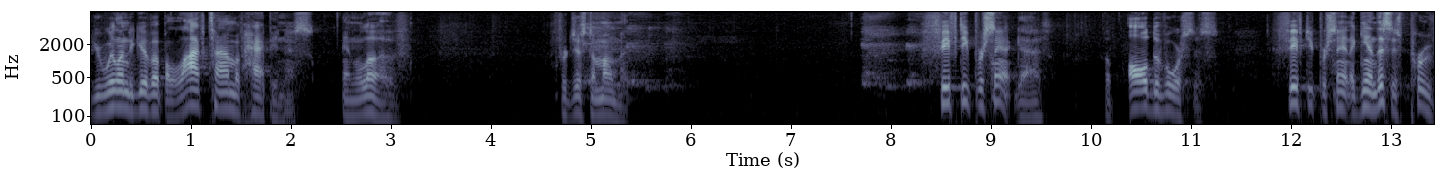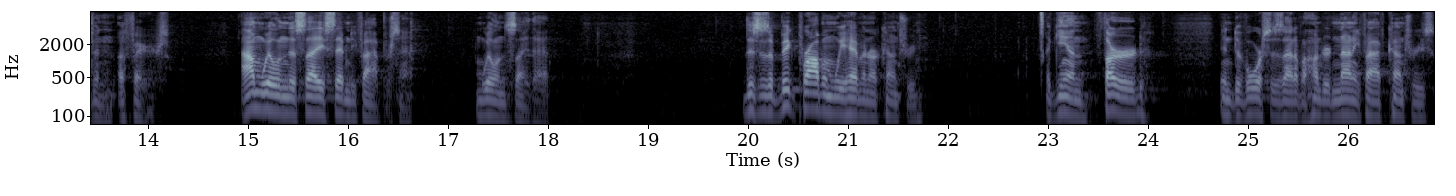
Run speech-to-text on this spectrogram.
You're willing to give up a lifetime of happiness and love for just a moment. 50%, guys, of all divorces, 50%, again, this is proven affairs. I'm willing to say 75%. I'm willing to say that. This is a big problem we have in our country. Again, third in divorces out of 195 countries.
